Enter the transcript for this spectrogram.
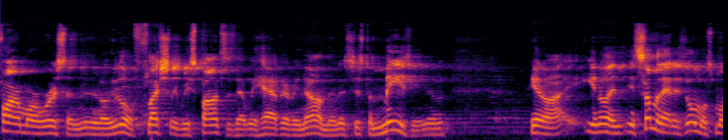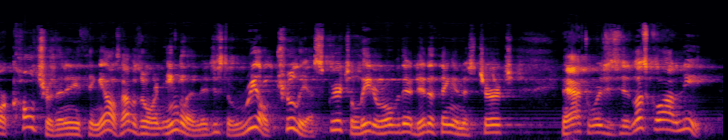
far more worse than, you know, the little fleshly responses that we have every now and then. It's just amazing. And, you know, I, you know, and, and some of that is almost more culture than anything else. I was over in England, and just a real, truly, a spiritual leader over there did a thing in his church, and afterwards he said, "Let's go out and eat."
